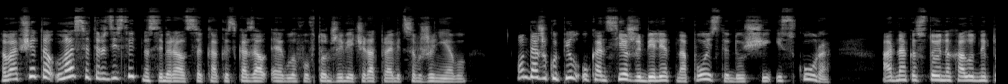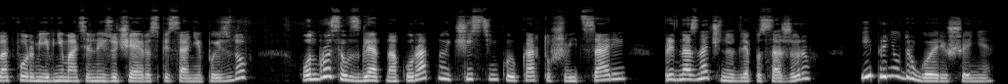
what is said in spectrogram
Вообще-то Лассетер действительно собирался, как и сказал Эглофу, в тот же вечер отправиться в Женеву. Он даже купил у консьержа билет на поезд, идущий из Кура. Однако, стоя на холодной платформе и внимательно изучая расписание поездов, он бросил взгляд на аккуратную, чистенькую карту Швейцарии, предназначенную для пассажиров, и принял другое решение.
